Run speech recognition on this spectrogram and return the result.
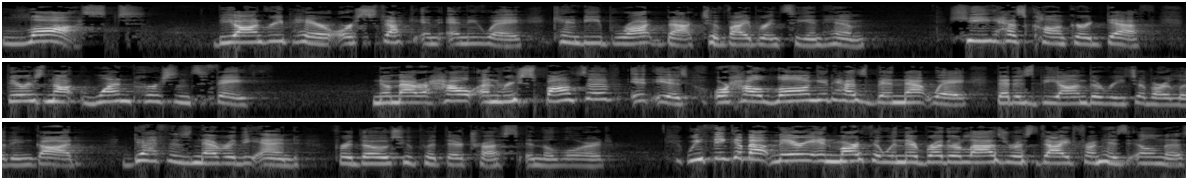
lost, beyond repair, or stuck in any way can be brought back to vibrancy in Him. He has conquered death. There is not one person's faith, no matter how unresponsive it is or how long it has been that way, that is beyond the reach of our living God. Death is never the end for those who put their trust in the Lord. We think about Mary and Martha when their brother Lazarus died from his illness,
